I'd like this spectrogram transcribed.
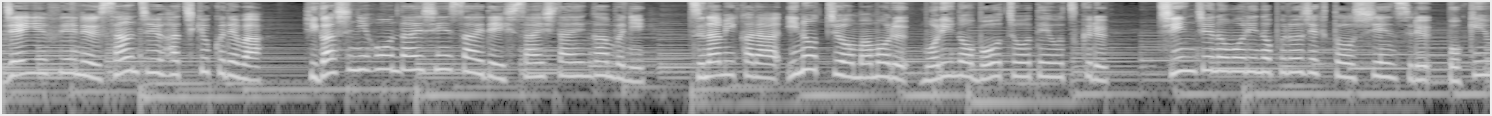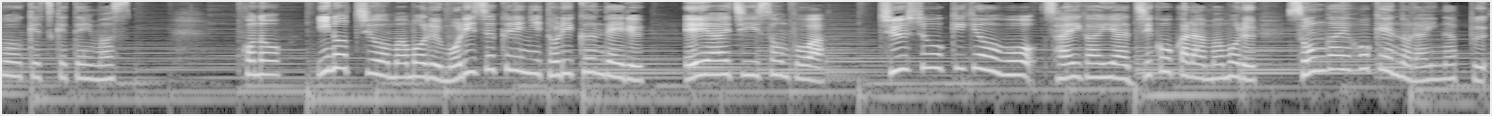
JFN38 局では東日本大震災で被災した沿岸部に津波から命を守る森の防潮堤を作る鎮守の森のプロジェクトを支援する募金を受け付けています。この命を守る森づくりに取り組んでいる AIG 損保は中小企業を災害や事故から守る損害保険のラインナップ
